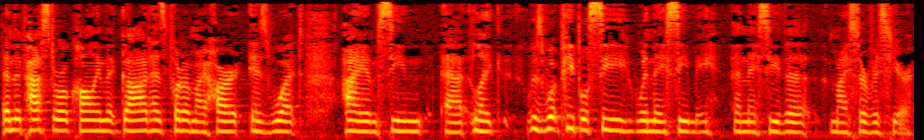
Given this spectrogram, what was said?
and the pastoral calling that God has put on my heart is what I am seen at, like, is what people see when they see me and they see the, my service here.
